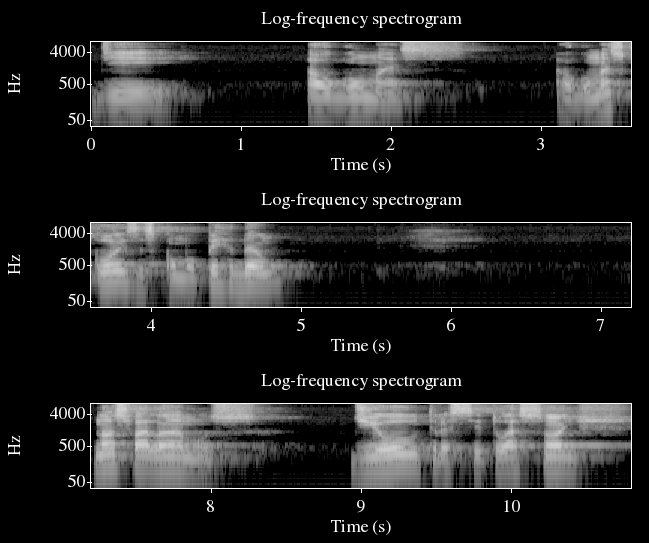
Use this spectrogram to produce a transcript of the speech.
de algumas algumas coisas, como o perdão. Nós falamos de outras situações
